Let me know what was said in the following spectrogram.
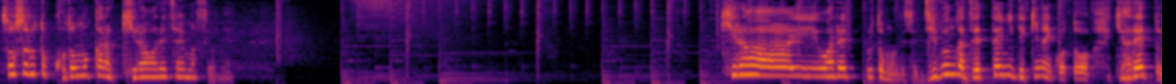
そうすると子供から嫌われちゃいますよね。嫌われると思うんですよ。自分が絶対にできないことをやれと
